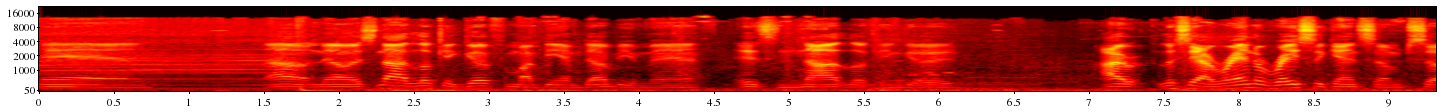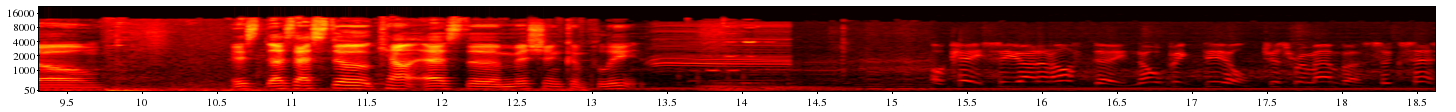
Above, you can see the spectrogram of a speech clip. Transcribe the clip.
Man, I don't know. It's not looking good for my BMW, man. It's not looking good. I let's see. I ran the race against him, so is does that still count as the mission complete? Okay, so you had an off day. No big deal. Just remember, success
